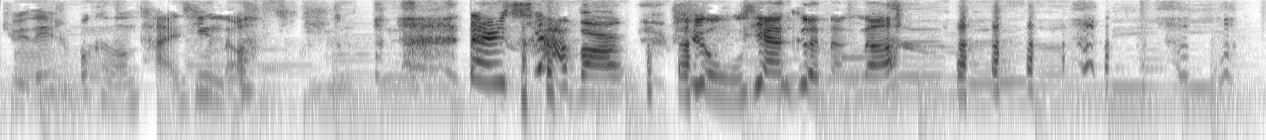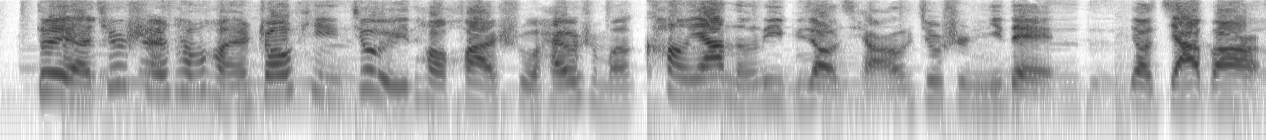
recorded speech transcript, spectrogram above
绝对是不可能弹性的，但是下班是有无限可能的。对呀，就是他们好像招聘就有一套话术，还有什么抗压能力比较强，就是你得要加班儿。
